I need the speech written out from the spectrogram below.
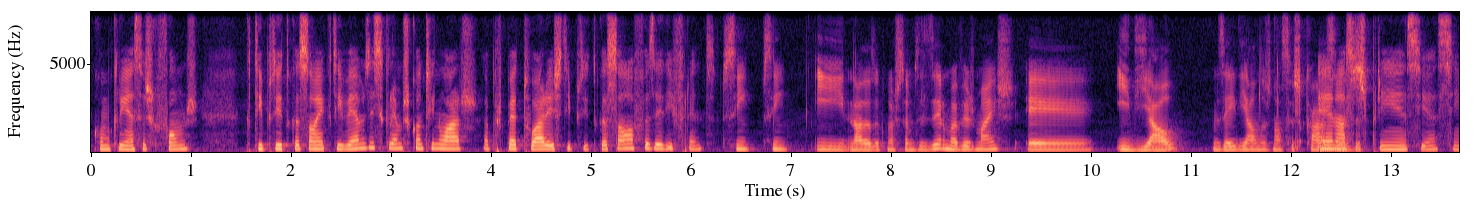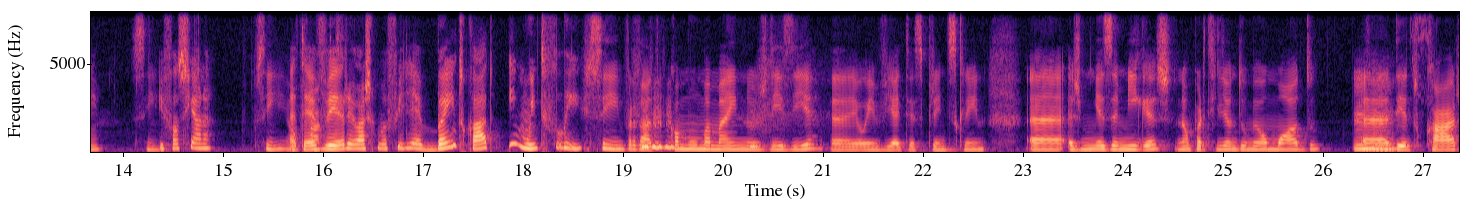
como crianças que fomos, que tipo de educação é que tivemos e se queremos continuar a perpetuar este tipo de educação ou fazer diferente. Sim, sim. E nada do que nós estamos a dizer, uma vez mais, é ideal, mas é ideal nas nossas casas. É a nossa experiência, sim. Sim, E funciona. Sim. é Até facto. ver, eu acho que o meu filho é bem educado e muito feliz. Sim, verdade. Como uma mãe nos dizia, eh, eu enviei-te esse print screen, eh, as minhas amigas não partilham do meu modo eh, Uhum. de educar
